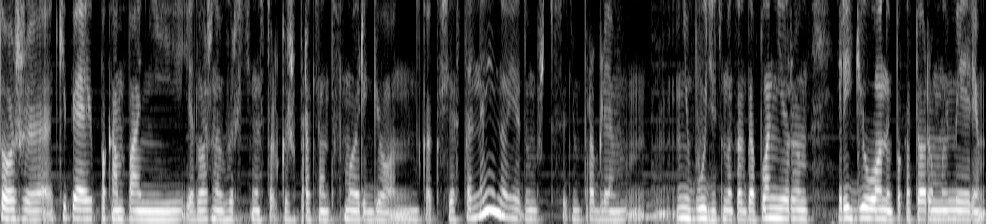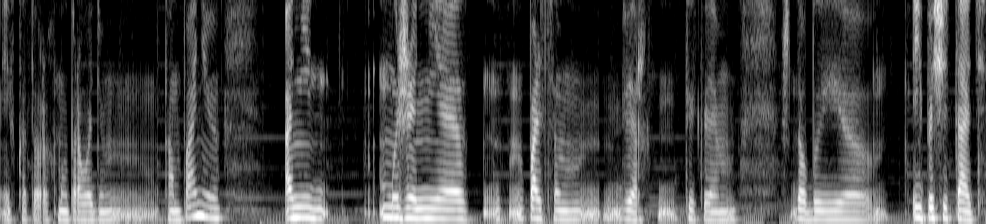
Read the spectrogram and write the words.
тоже KPI по компании, я должна вырасти на столько же процентов мой регион, как все остальные, но я думаю, что с этим проблем не будет. Мы когда планируем регионы, по которым мы мерим и в которых мы проводим кампанию, они мы же не пальцем вверх тыкаем, чтобы э, и посчитать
